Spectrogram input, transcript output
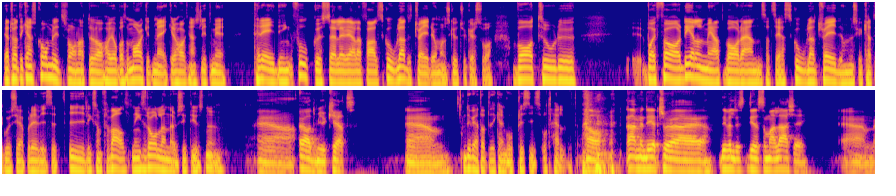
Jag tror att det kanske kommer lite från att du har jobbat som market maker och har kanske lite mer tradingfokus eller i alla fall skolad trader om man ska uttrycka det så. Vad tror du eh, vad är fördelen med att vara en så att säga, skolad trader, om du ska kategorisera på det viset, i liksom förvaltningsrollen där du sitter just nu? Eh, ödmjukhet. Um, du vet att det kan gå precis åt helvete. ja, nej, men det tror jag det är väl det, det som man lär sig um,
